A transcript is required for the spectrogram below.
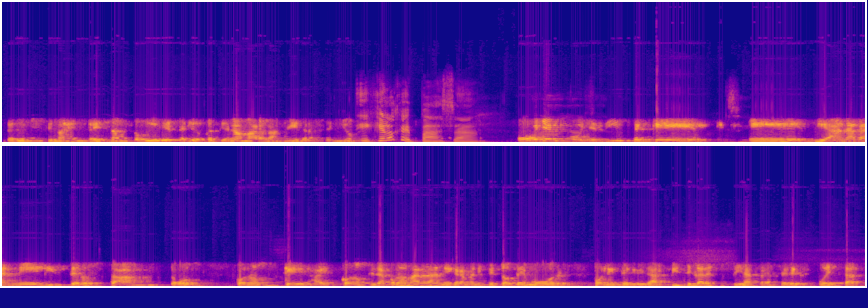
de muchísima gente. Es Santo Dios y ese Dios que tiene a Mara la Negra, señor. ¿Y qué es lo que pasa? Oye, oye, dice que eh, Diana Ganelis de los Santos, que, conocida como Mara la Negra, manifestó temor por la integridad física de sus hijas tras ser expuestas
